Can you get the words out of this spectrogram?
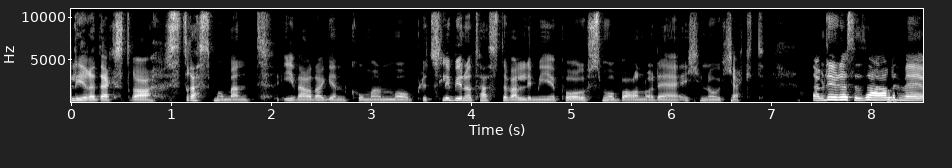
blir et ekstra stressmoment i hverdagen hvor man må plutselig begynne å teste veldig mye på små barn, og det er ikke noe kjekt. Nei, men det er jo det som er så herlig med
